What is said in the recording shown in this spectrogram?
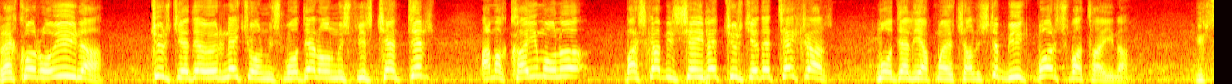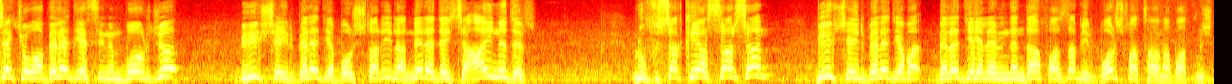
rekor oyuyla Türkiye'de örnek olmuş, model olmuş bir kenttir. Ama kayyum onu başka bir şeyle Türkiye'de tekrar model yapmaya çalıştı. Büyük borç batağıyla. Yüksekova Belediyesi'nin borcu Büyükşehir belediye borçlarıyla neredeyse aynıdır. Nüfusa kıyaslarsan Büyükşehir belediye belediyelerinden daha fazla bir borç batağına batmış.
